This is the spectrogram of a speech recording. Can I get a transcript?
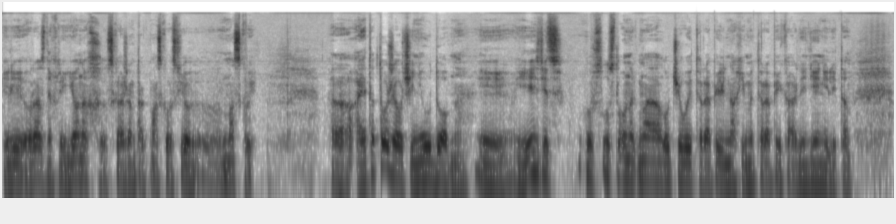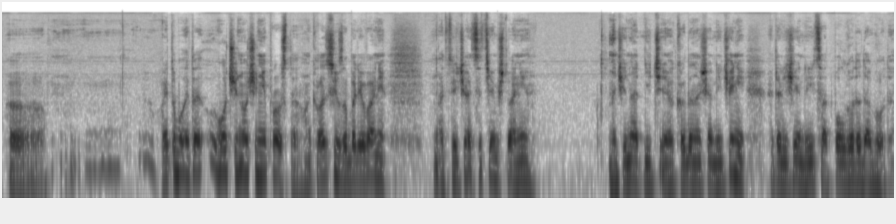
или в разных регионах, скажем так, Московской, Москвы. А это тоже очень неудобно. И ездить условно на лучевую терапию или на химиотерапию каждый день или там э, Поэтому это очень-очень непросто. Онкологические заболевания отличаются тем, что они начинают лечение, когда начинают лечение, это лечение длится от полгода до года.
